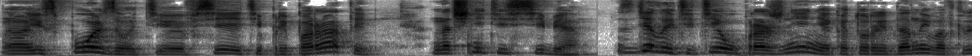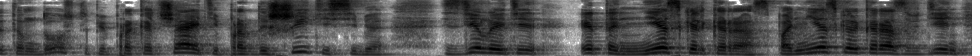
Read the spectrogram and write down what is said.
э, использовать э, все эти препараты, начните с себя. Сделайте те упражнения, которые даны в открытом доступе, прокачайте, продышите себя, сделайте это несколько раз, по несколько раз в день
